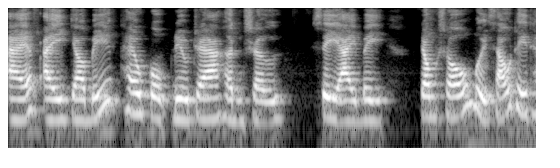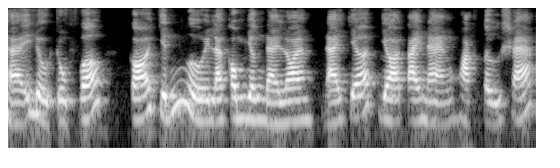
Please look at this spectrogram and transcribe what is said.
AFA cho biết theo Cục Điều tra Hình sự CIB, trong số 16 thi thể được trục vớt, có 9 người là công dân Đài Loan đã chết do tai nạn hoặc tự sát,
